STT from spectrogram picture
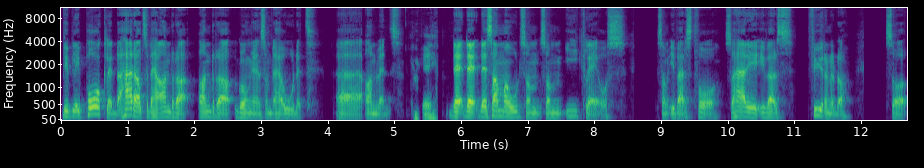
vi blir påklädda. Här är alltså det här andra, andra gången som det här ordet eh, används. Okej. Det, det, det är samma ord som, som iklä oss, som i vers 2. Så här i, i vers 4 nu då, så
